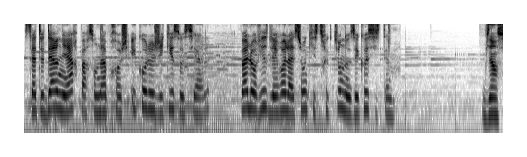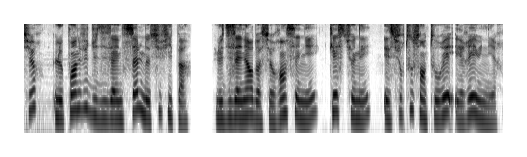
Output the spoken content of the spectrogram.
Cette dernière, par son approche écologique et sociale, valorise les relations qui structurent nos écosystèmes. Bien sûr, le point de vue du design seul ne suffit pas. Le designer doit se renseigner, questionner et surtout s'entourer et réunir.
